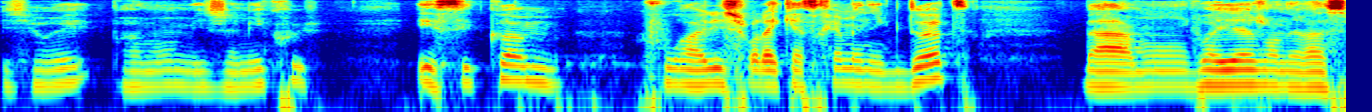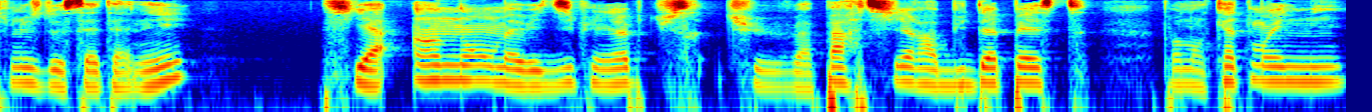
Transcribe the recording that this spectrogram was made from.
j'aurais vraiment mais jamais cru. Et c'est comme pour aller sur la quatrième anecdote, bah, mon voyage en Erasmus de cette année. S'il y a un an, on m'avait dit, Pénélope, tu, tu vas partir à Budapest pendant 4 mois et demi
